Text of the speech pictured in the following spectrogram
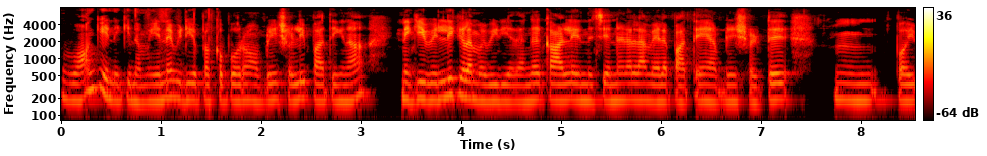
வாங்க இன்றைக்கி நம்ம என்ன வீடியோ பார்க்க போகிறோம் அப்படின்னு சொல்லி பார்த்தீங்கன்னா இன்றைக்கி வெள்ளிக்கிழமை வீடியோ தாங்க. காலையில் எழுந்துச்சு என்னென்னலாம் வேலை பார்த்தேன் அப்படின்னு சொல்லிட்டு போய்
